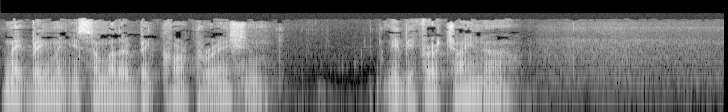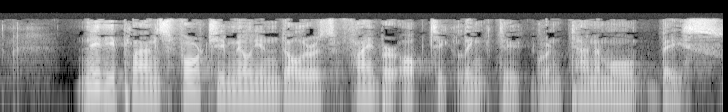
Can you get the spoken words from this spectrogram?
might bring him into some other big corporation. Maybe for China. Navy plans $40 million fiber optic link to Guantanamo base.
